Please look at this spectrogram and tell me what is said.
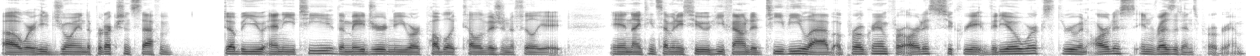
uh, where he joined the production staff of WNET, the major New York public television affiliate. In 1972, he founded TV Lab, a program for artists to create video works through an artist in residence program.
